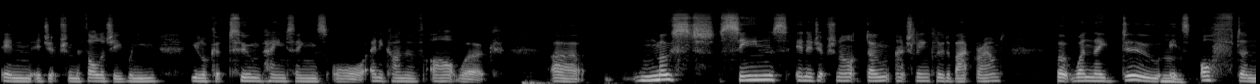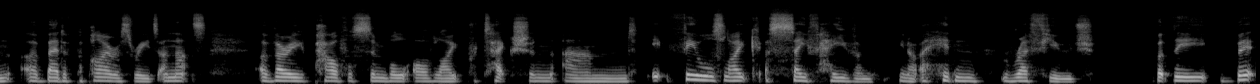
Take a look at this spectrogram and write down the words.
in Egyptian mythology. When you, you look at tomb paintings or any kind of artwork, uh, most scenes in Egyptian art don't actually include a background, but when they do, mm. it's often a bed of papyrus reeds, and that's a very powerful symbol of like protection and it feels like a safe haven, you know, a hidden refuge. But the bit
